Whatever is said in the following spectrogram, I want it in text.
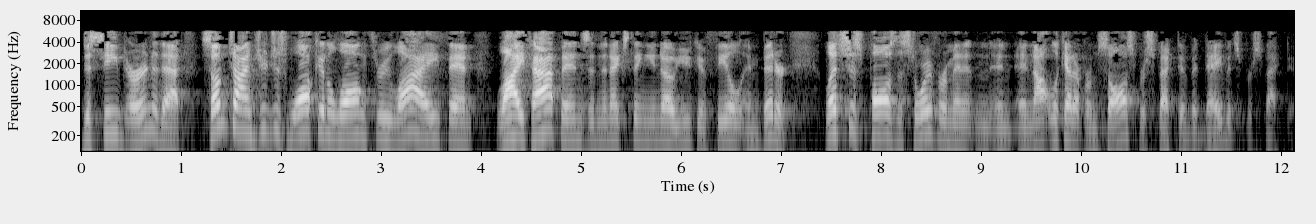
deceived her into that. Sometimes you're just walking along through life and life happens, and the next thing you know, you can feel embittered. Let's just pause the story for a minute and, and, and not look at it from Saul's perspective, but David's perspective.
